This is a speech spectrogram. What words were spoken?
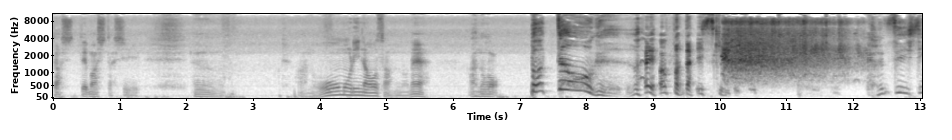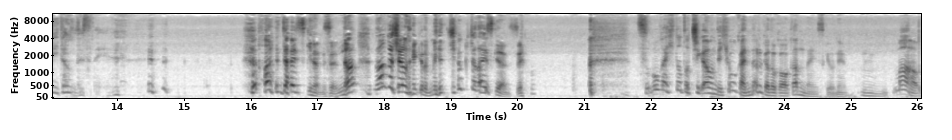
出してましたし、うん。あの、大森直さんのね、あの、バッターオーグは やっぱ大好き。完成していたのですね。あれ大好きなんですよ。な、なんか知らないけどめちゃくちゃ大好きなんですよ。ツボが人と違うんで評価になるかどうかわかんないんですけどね。うん。まあ、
